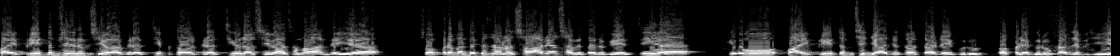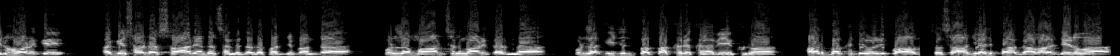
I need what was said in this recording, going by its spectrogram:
ਭਾਈ ਪ੍ਰੀਤਮ ਸਿੰਘ ਨੂੰ ਸੇਵਾ ਗ੍ਰੰਥੀ ਬਤੌਰ ਗ੍ਰੰਥੀ ਉਹਨਾਂ ਸੇਵਾ ਸੰਭਾਲ ਲਈ ਆ ਸੋ ਪ੍ਰਬੰਧਕ ਸਾਨੂੰ ਸਾਰਿਆਂ ਸੰਗਤਾਂ ਨੂੰ ਬੇਨਤੀ ਹੈ ਕਿ ਉਹ ਭਾਈ ਪ੍ਰੀਤਮ ਸਿੰਘ ਜੀ ਅੱਜ ਤੋਂ ਤੁਹਾਡੇ ਗੁਰੂ, ਆਪਣੇ ਗੁਰੂ ਘਰ ਦੇ ਵਜ਼ੀਰ ਹੋਣਗੇ। ਅੱਗੇ ਸਾਡਾ ਸਾਰਿਆਂ ਦਾ ਸੰਗਤਾਂ ਦਾ ਫਰਜ਼ ਬਣਦਾ, ਉਹਨਾਂ ਦਾ ਮਾਣ ਸਨਮਾਨ ਕਰਨਾ, ਉਹਨਾਂ ਦਾ ਇੱਜ਼ਤ ਪੱਖ ਰੱਖਣਾ, ਵੇਖਣਾ, ਹਰ ਪੱਖ ਤੇ ਉਹਨਾਂ ਦੀ ਭਾਵ। ਸੋ ਸਾਥੀ ਅੱਜ ਭਾਗਾ ਵਾਲਾ ਦਿਨ ਵਾ,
